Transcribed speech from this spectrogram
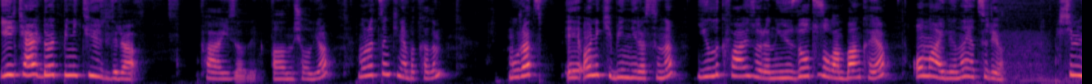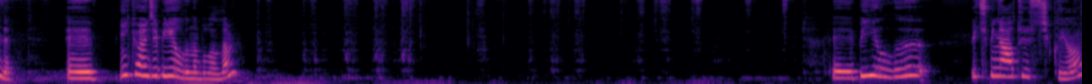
İlker 4200 lira faiz alıyor, almış oluyor. Murat'ınkine bakalım. Murat e, 12 bin lirasını yıllık faiz oranı %30 olan bankaya 10 aylığına yatırıyor. Şimdi e, ilk önce bir yıllığını bulalım. E, bir yıllığı 3600 çıkıyor.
